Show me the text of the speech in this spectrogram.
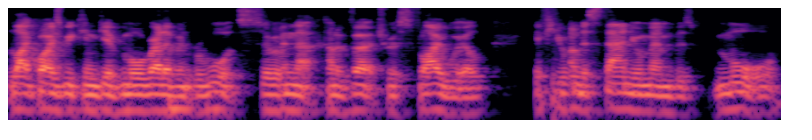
Likewise, we can give more relevant rewards. So in that kind of virtuous flywheel, if you understand your members more,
